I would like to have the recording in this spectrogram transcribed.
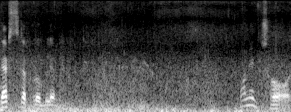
দ্যাটস দ্য প্রবলেম অনেক ঝড়।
